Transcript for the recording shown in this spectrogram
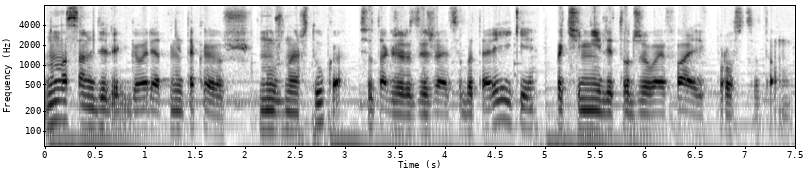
Ну, на самом деле, говорят, не такая уж нужная штука. Все так же разряжаются батарейки. Починили тот же Wi-Fi просто там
